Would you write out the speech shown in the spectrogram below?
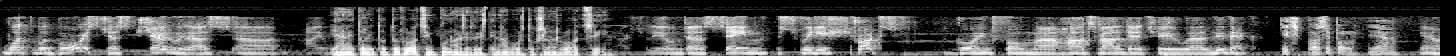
what what Boris just shared with us, uh, I Ja hänet oli tuotu Ruotsin punaisen ristin avustuksella Ruotsiin. actually on the same Swedish trucks going from uh, Hartswalde to uh, Lübeck. It's possible, yeah. Yeah.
